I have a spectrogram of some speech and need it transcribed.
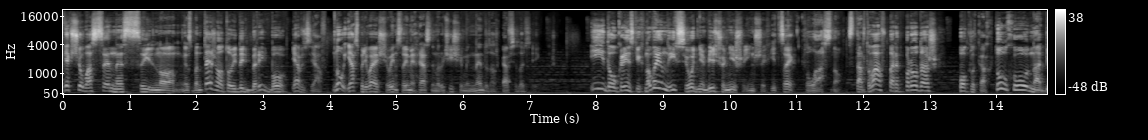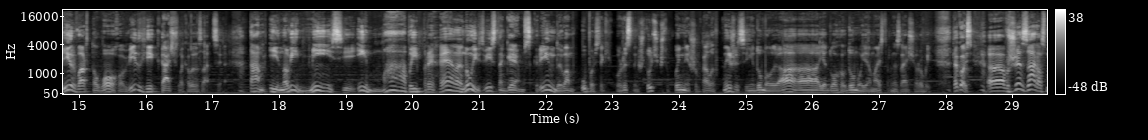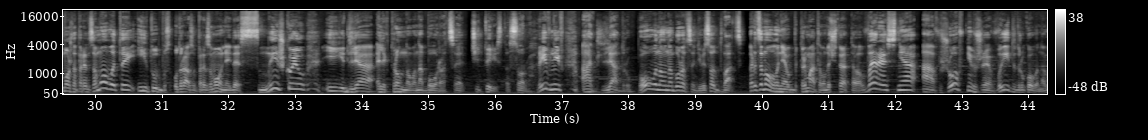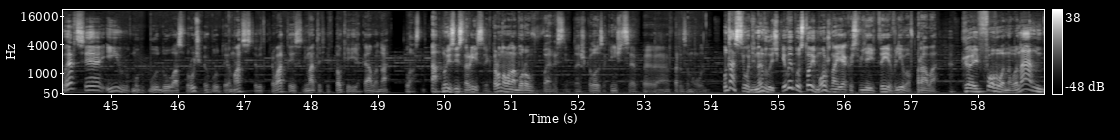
Якщо вас це не сильно збентежило, то йдіть беріть, бо я взяв. Ну я сподіваюся, що він своїми грязними ручищами не доторкався до цієї книжки. І до українських новин їх сьогодні більше, ніж інших, і це класно. Стартував передпродаж Покликах Ктулху набір вартового від Гікач локалізація. Там і нові місії, і мапи, і прегени, ну і звісно, геймскрін, де вам купа всяких корисних штучок, щоб ви не шукали в книжці і не думали, а, я довго думаю, я майстер не знаю, що робити. Так ось, е, вже зараз можна передзамовити, і тут одразу передзамовлення йде з знижкою. І для електронного набору це 440 гривнів, а для друкованого набору це 920. Передзамовлення триматимемо до 4 вересня, а в жовтні вже вийде друкована версія, і буду у вас в ручках, будете мацати, відкривати і знімати тіктоки, яка вона класна. А, ну і звісно, реліз електронного набору в вересні, теж коли закінчиться е, передзамовлення. У нас сьогодні невеличкий випуск, то й можна якось відійти вліво-вправо. Кайфова новина,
